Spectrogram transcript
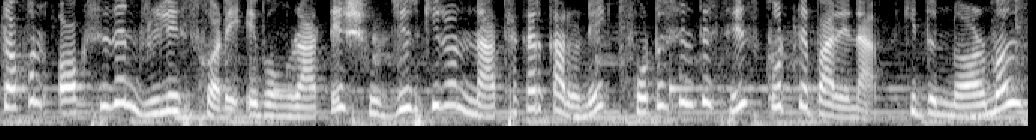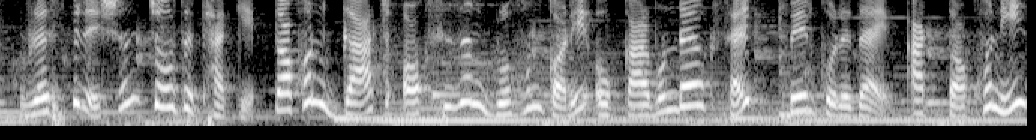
তখন অক্সিজেন রিলিজ করে এবং রাতে সূর্যের কিরণ না থাকার কারণে ফটোসিনথেসিস করতে পারে না। কিন্তু নর্মাল রেসপিরেশন চলতে থাকে। তখন গাছ অক্সিজেন গ্রহণ করে ও কার্বন ডাই অক্সাইড বের করে দেয়। আর তখনই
